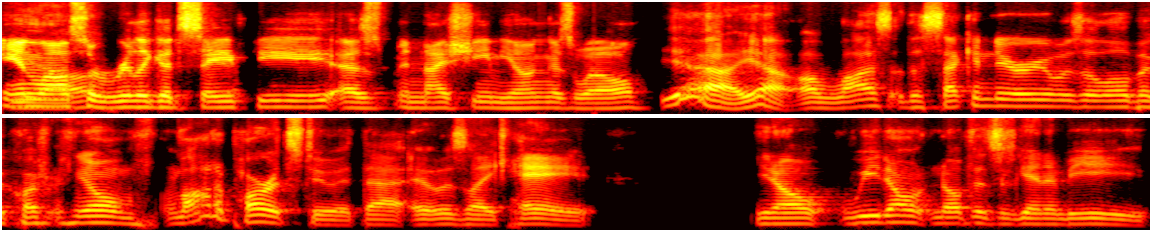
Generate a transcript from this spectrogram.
and lost a really good safety as in Isheim Young as well. Yeah, yeah. A lot. Of, the secondary was a little bit question. You know, a lot of parts to it that it was like, hey, you know, we don't know if this is going to be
